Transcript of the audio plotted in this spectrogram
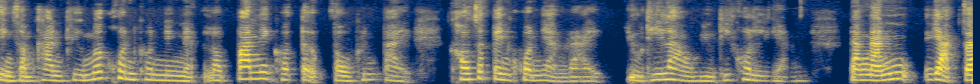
สิ่งสำคัญคือเมื่อคนคนหนึ่งเนี่ย เราปั้นให้เขาเติบโตขึ้นไป เขาจะเป็นคนอย่างไร อยู่ที่เราอยู่ที่คนเลี้ยง ดังนั้นอยากจะ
